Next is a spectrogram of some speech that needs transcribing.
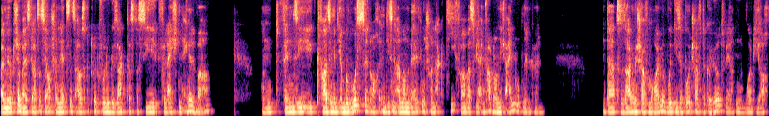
Weil möglicherweise, du hast es ja auch schon letztens ausgedrückt, wo du gesagt hast, dass sie vielleicht ein Engel war. Und wenn sie quasi mit ihrem Bewusstsein auch in diesen anderen Welten schon aktiv war, was wir einfach noch nicht einordnen können. Und da zu sagen, wir schaffen Räume, wo diese Botschafter gehört werden, wo die auch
